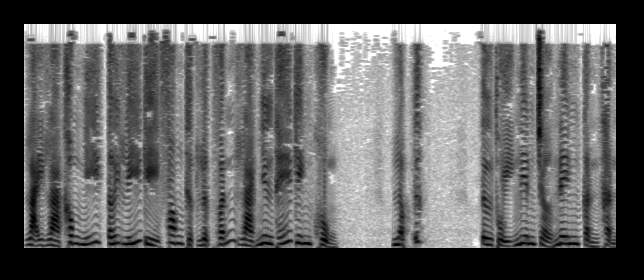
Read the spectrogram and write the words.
Lại là không nghĩ tới Lý Kỳ Phong thực lực vẫn là như thế kinh khủng. Lập tức. Từ Thủy Niên trở nên cẩn thận.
